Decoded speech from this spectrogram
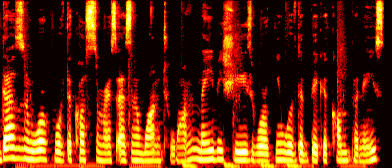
doesn't work with the customers as a one-to-one. Maybe she's working with the bigger companies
